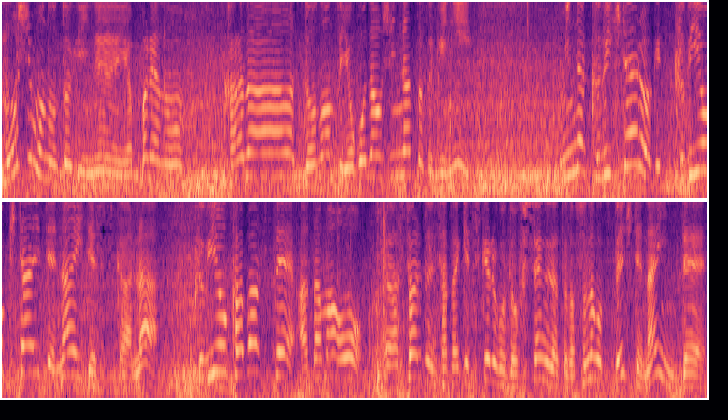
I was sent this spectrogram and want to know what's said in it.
もしもの時にねやっぱりあの体がドドンと横倒しになった時にみんな首鍛えるわけ首を鍛えてないですから首をかばって頭をアスファルトに叩きつけることを防ぐだとかそんなことできてないんで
